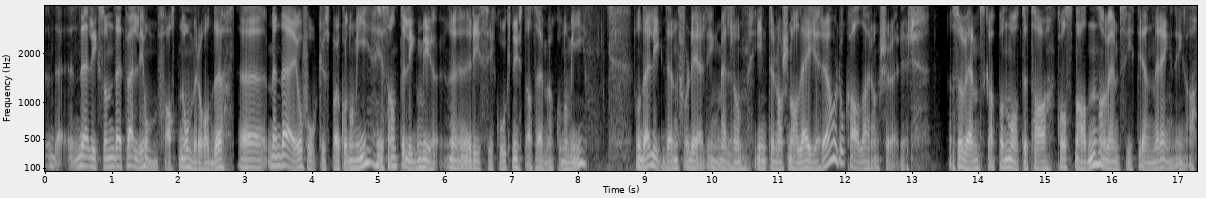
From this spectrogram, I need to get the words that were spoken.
det, det, er liksom, det er et veldig omfattende område. Eh, men det er jo fokus på økonomi. Det ligger mye eh, risiko knytta til det med økonomi. Og Der ligger det en fordeling mellom internasjonale eiere og lokale arrangører. Altså Hvem skal på en måte ta kostnaden, og hvem sitter igjen med regninga.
